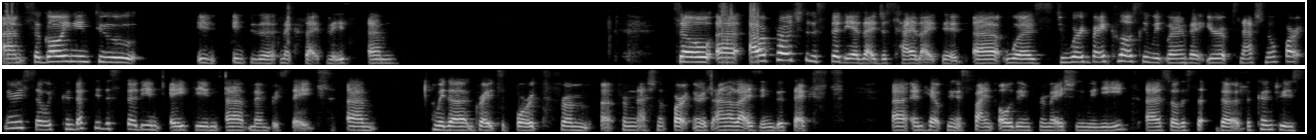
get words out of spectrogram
Um, so going into in, into the next slide, please. Um, so uh, our approach to the study, as I just highlighted, uh, was to work very closely with Renovate Europe's national partners. So we've conducted the study in 18 uh, member states um, with great support from uh, from national partners, analyzing the texts uh, and helping us find all the information we need. Uh, so the, the, the countries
